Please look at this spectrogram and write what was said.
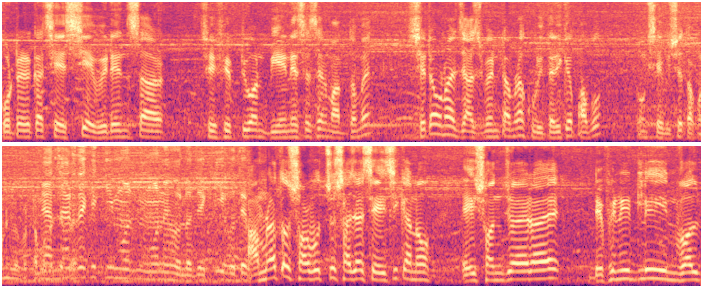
কোর্টের কাছে এসছে এভিডেন্স আর থ্রি ফিফটি ওয়ান বিএনএসএস এর মাধ্যমে সেটা ওনার জাজমেন্টটা আমরা কুড়ি তারিখে পাবো এবং সে বিষয়ে তখনই ব্যাপারটা। দেখে কি মনে হলো যে কি হতে আমরা তো সর্বোচ্চ সাজা চেয়েছি কেন? এই সঞ্জয় রায় ডেফিনেটলি ইনভলভ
